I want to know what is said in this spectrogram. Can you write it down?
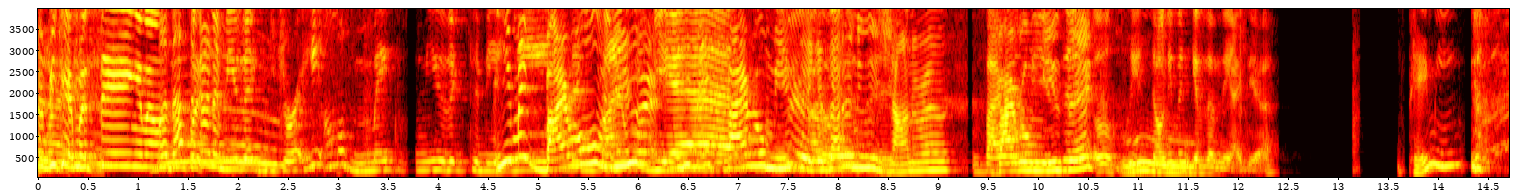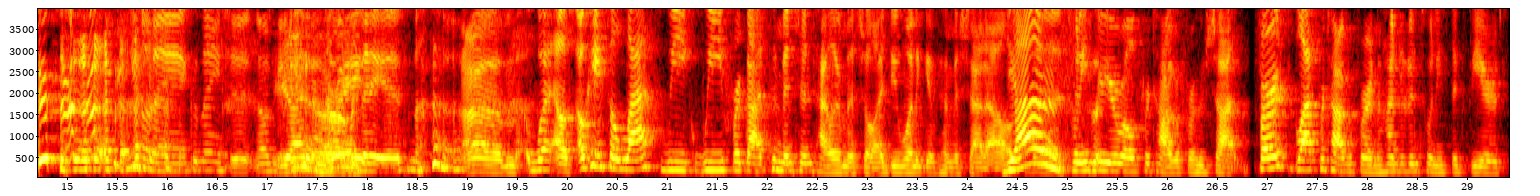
it became a thing. And I But that's just the like, kind of music Drake. He almost makes music to be. he makes memed viral. and He, viral. he makes viral music. Is that a new genre? Viral music? Oh, please don't even give them the idea. Pay me. You know they ain't, cause they ain't shit. No, I'm just kidding. Yeah, I know, right? they is. Um, what else? Okay, so last week we forgot to mention Tyler Mitchell. I do want to give him a shout out. Yes. 23 year old photographer who shot first black photographer in 126 years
